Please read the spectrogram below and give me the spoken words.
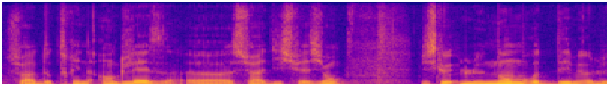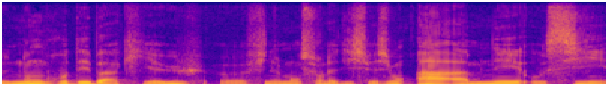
sur la doctrine anglaise euh, sur la dissuasion, puisque le nombre de débats qu'il y a eu euh, finalement sur la dissuasion a amené aussi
